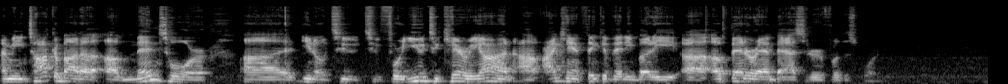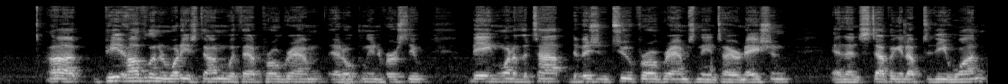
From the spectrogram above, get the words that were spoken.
I mean, talk about a, a mentor, uh, you know, to, to, for you to carry on. Uh, I can't think of anybody, uh, a better ambassador for the sport. Uh, Pete Hovland and what he's done with that program at Oakland University, being one of the top Division two programs in the entire nation, and then stepping it up to D1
